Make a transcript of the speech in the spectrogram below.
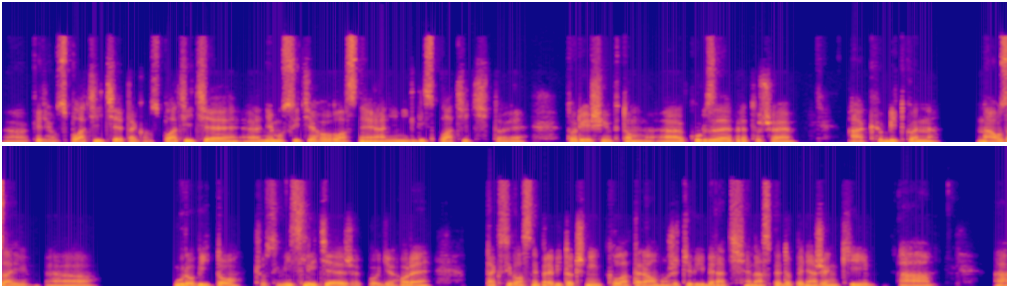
keď ho splatíte, tak ho splatíte, nemusíte ho vlastne ani nikdy splatiť, to je, to riešim v tom kurze, pretože ak Bitcoin naozaj urobí to, čo si myslíte, že pôjde hore, tak si vlastne prebytočný kolaterál môžete vyberať naspäť do peňaženky a, a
